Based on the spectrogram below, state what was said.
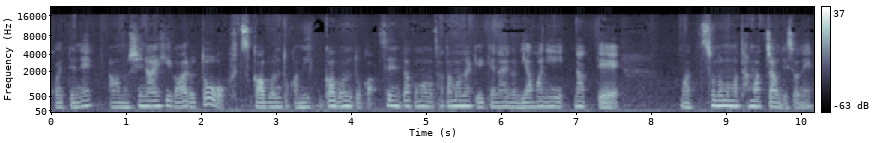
こうやってねあのしない日があると2日分とか3日分とか洗濯物畳まなきゃいけないのに山になって、まあ、そのまま溜まっちゃうんですよね。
